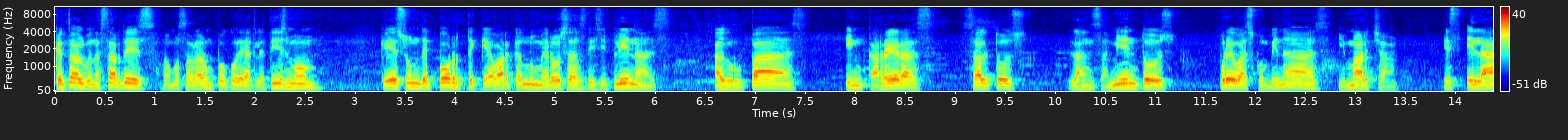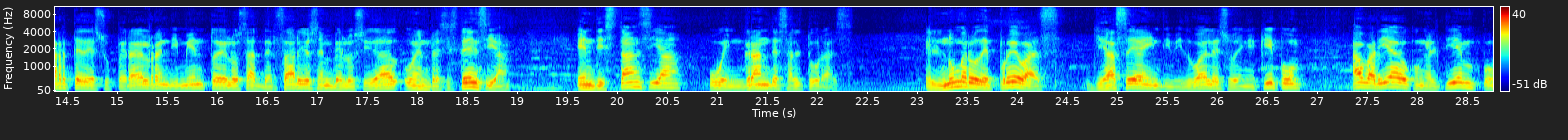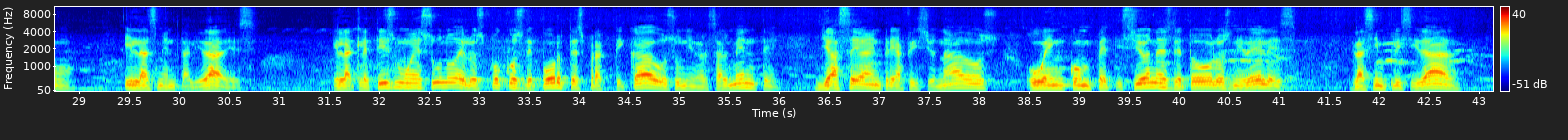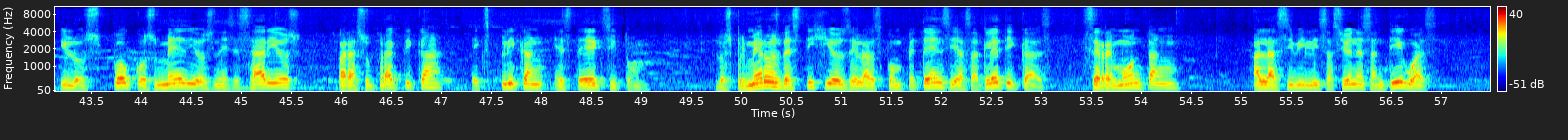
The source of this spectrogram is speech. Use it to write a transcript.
¿Qué tal? Buenas tardes. Vamos a hablar un poco de atletismo, que es un deporte que abarca numerosas disciplinas, agrupadas en carreras, saltos, lanzamientos, pruebas combinadas y marcha. Es el arte de superar el rendimiento de los adversarios en velocidad o en resistencia, en distancia o en grandes alturas. El número de pruebas, ya sea individuales o en equipo, ha variado con el tiempo y las mentalidades. El atletismo es uno de los pocos deportes practicados universalmente, ya sea entre aficionados o en competiciones de todos los niveles. La simplicidad y los pocos medios necesarios para su práctica explican este éxito. Los primeros vestigios de las competencias atléticas se remontan a las civilizaciones antiguas.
